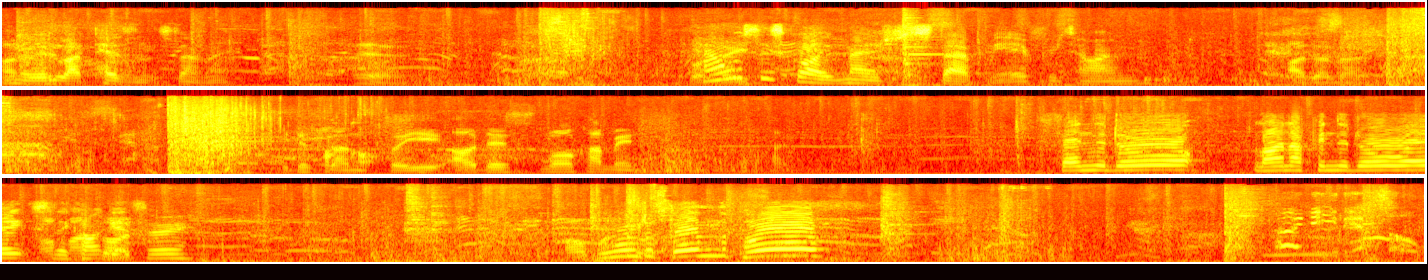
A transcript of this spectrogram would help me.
Oh, no, they look like peasants, don't they? Yeah. How has this guy managed to stab me every time? I don't know. He just runs for you. Oh, there's more coming. Defend the door. Line up in the doorway so Oh they can't God. get through. Oh We my want to god. defend the path! I need help.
